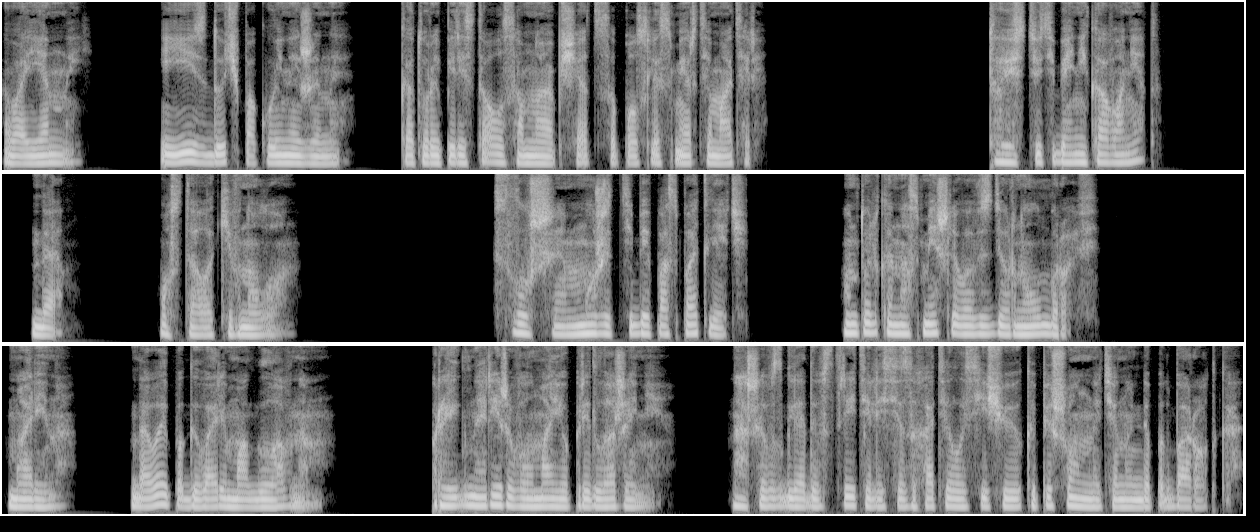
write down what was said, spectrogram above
военный. И есть дочь покойной жены, которая перестала со мной общаться после смерти матери. То есть у тебя никого нет? Да. Устало кивнул он. Слушай, может тебе поспать лечь? Он только насмешливо вздернул бровь. Марина, давай поговорим о главном. Проигнорировал мое предложение. Наши взгляды встретились, и захотелось еще и капюшон натянуть до подбородка.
